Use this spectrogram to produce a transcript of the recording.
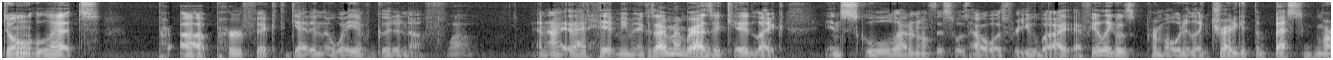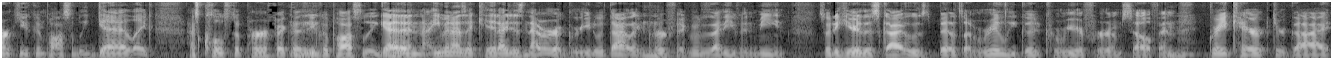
Don't let uh, perfect get in the way of good enough. wow. And I that hit me, man, because I remember as a kid, like in school, I don't know if this was how it was for you, but I, I feel like it was promoted like try to get the best mark you can possibly get, like as close to perfect as you mm-hmm. could possibly get. And I, even as a kid, I just never agreed with that. Like mm-hmm. perfect, what does that even mean? So to hear this guy who's built a really good career for himself and mm-hmm. great character guy,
